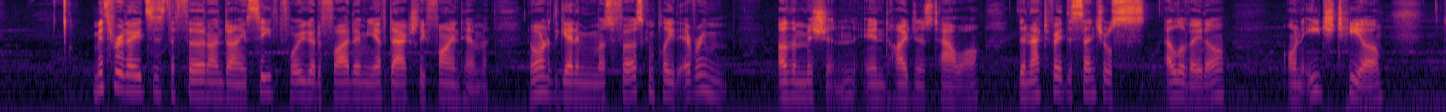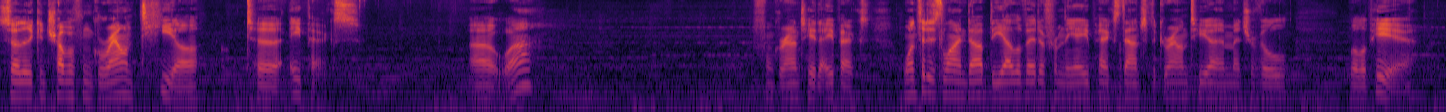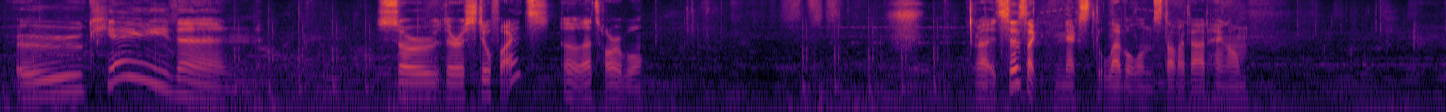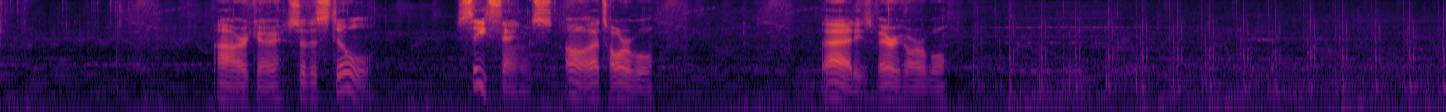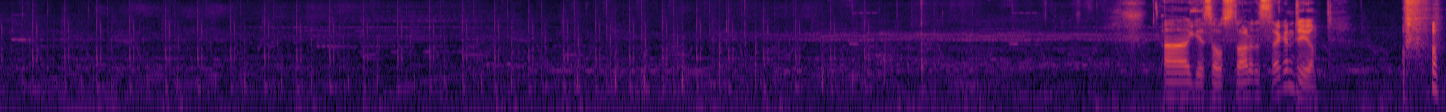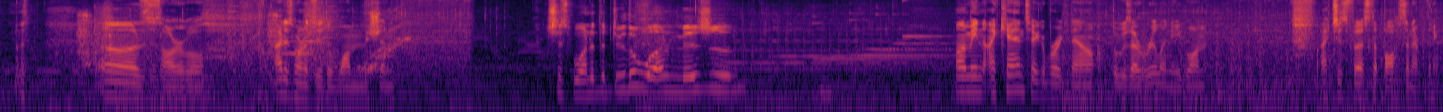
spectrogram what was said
Mithridates is the third Undying Cie'th. Before you go to fight him, you have to actually find him. In order to get him, you must first complete every other mission in Taejin's Tower, then activate the central elevator on each tier so that it can travel from ground tier to Apex. Uh, what? From ground tier to apex. Once it is lined up, the elevator from the apex down to the ground tier in Metroville will appear. Okay, then. So, there are still fights? Oh, that's horrible. Uh, it says, like, next level and stuff like that. Hang on. Ah, okay. So there's still sea things. Oh, that's horrible. That is very horrible. I guess I'll start at the second tier. oh, this is horrible. I just wanted to do the one mission. Just wanted to do the one mission. Well, I mean, I can take a break now, because I really need one. I just first the boss and everything.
